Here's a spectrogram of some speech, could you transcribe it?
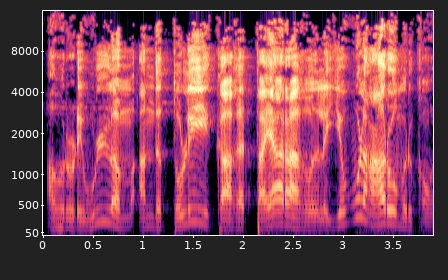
அவருடைய உள்ளம் அந்த தொழிலுக்காக தயாராகுவதில் எவ்வளவு ஆர்வம் இருக்கும் அவருக்கு.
